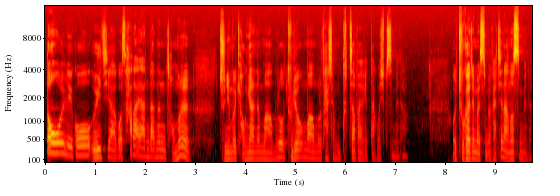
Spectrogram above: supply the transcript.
떠올리고 의지하고 살아야 한다는 점을 주님을 경외하는 마음으로 두려운 마음으로 다시 한번 붙잡아야겠다고 싶습니다. 오늘 두 가지 말씀을 같이 나눴습니다.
